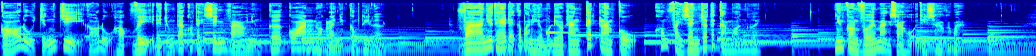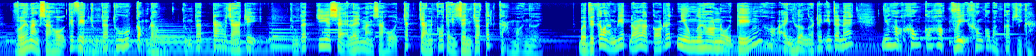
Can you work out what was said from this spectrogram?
có đủ chứng chỉ, có đủ học vị để chúng ta có thể xin vào những cơ quan hoặc là những công ty lớn. Và như thế để các bạn hiểu một điều rằng cách làm cũ không phải dành cho tất cả mọi người. Nhưng còn với mạng xã hội thì sao các bạn? với mạng xã hội cái việc chúng ta thu hút cộng đồng chúng ta trao giá trị chúng ta chia sẻ lên mạng xã hội chắc chắn có thể dành cho tất cả mọi người bởi vì các bạn biết đó là có rất nhiều người họ nổi tiếng họ ảnh hưởng ở trên internet nhưng họ không có học vị không có bằng cấp gì cả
